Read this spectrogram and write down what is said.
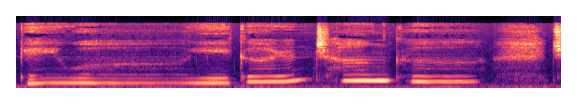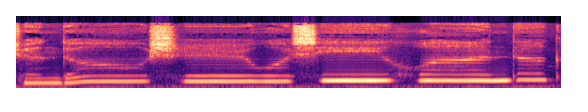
给我一个人唱歌，全都是我喜欢的歌。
